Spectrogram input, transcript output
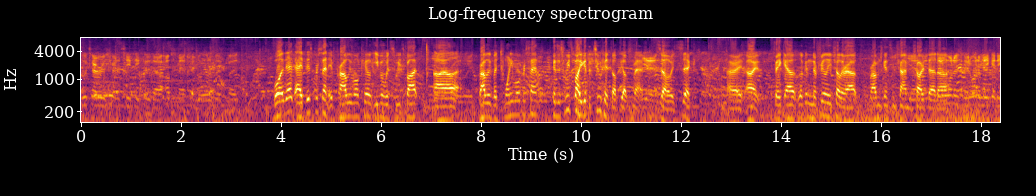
Blue Terror is trying to see if he could uh, up smash him a little bit, but Well, that, at this percent, it probably won't kill, even with sweet spot. Uh, probably, but 20 more percent. Because the sweet spot, you get the two hits off the up smash. Yeah. So it's sick. All right, all right. Fake out. Looking, they're feeling each other out. Robin's getting some time to charge that. up. Uh. They don't want to make any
